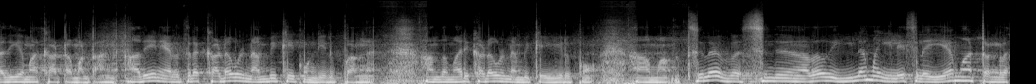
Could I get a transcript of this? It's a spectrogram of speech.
அதிகமாக காட்ட மாட்டாங்க. அதே நேரத்தில் கடவுள் நம்பிக்கை கொண்டிருப்பாங்க. அந்த மாதிரி கடவுள் நம்பிக்கை இருக்கும். ஆமாம் சில அதாவது இளமையிலே சில ஏமாற்றங்களை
